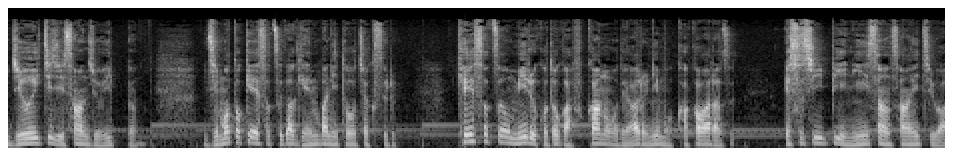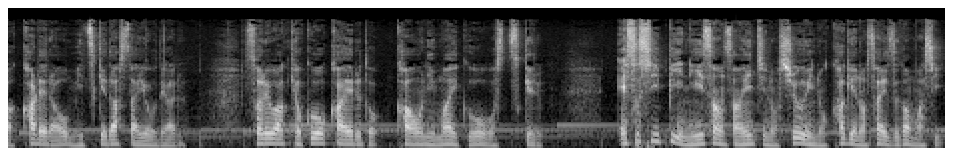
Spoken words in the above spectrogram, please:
11時31分地元警察が現場に到着する。警察を見ることが不可能であるにもかかわらず SCP-2331 は彼らを見つけ出したようである。それは曲を変えると顔にマイクを押し付ける。SCP-2331 の周囲の影のサイズが増し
